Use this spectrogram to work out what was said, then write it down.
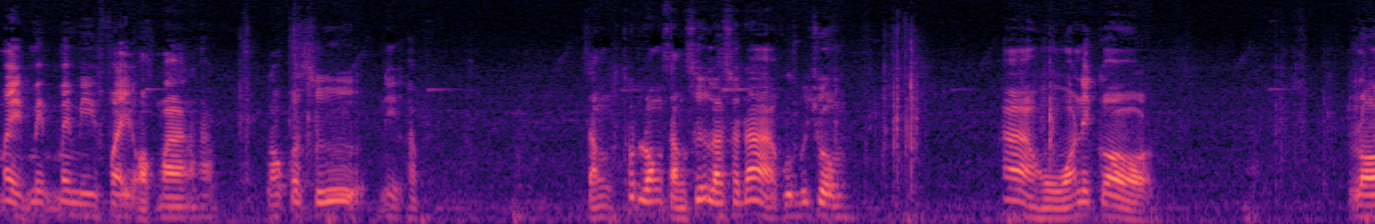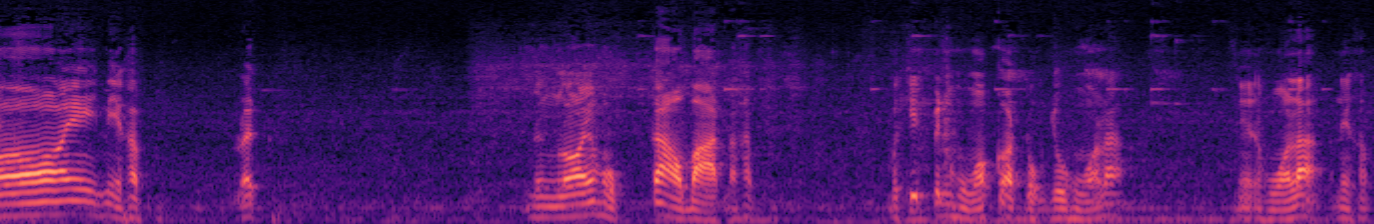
ไม่ไม่ไม่มีไฟออกมานะครับ เราก็ซื้อนี่ครับ สั่งทดลองสั่งซื้อลาซาด้าคุณผู้ชมห้าหัวนี่ก็ร้อยนี่ครับหนึ่งร้อยหกเก้าบาทนะครับ มาคิดเป็นหัวก็ตกอยู่หัวละ เนี่ยหัวละเนี่ยครับ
